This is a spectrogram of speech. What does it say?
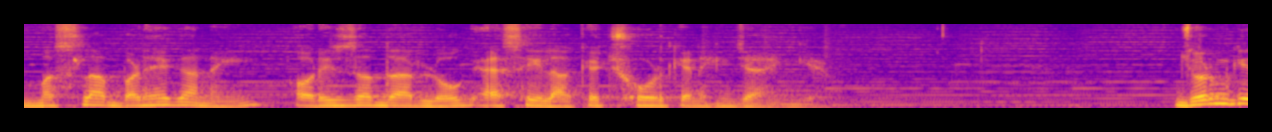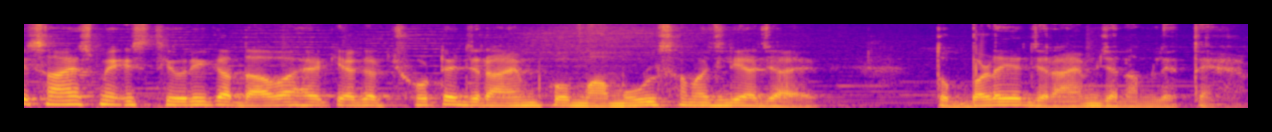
मसला बढ़ेगा नहीं और इज़्ज़तदार लोग ऐसे इलाके छोड़ के नहीं जाएँगे। जुर्म की साइंस में इस थ्योरी का दावा है कि अगर छोटे जराइम को मामूल समझ लिया जाए तो बड़े जराइम जन्म लेते हैं।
